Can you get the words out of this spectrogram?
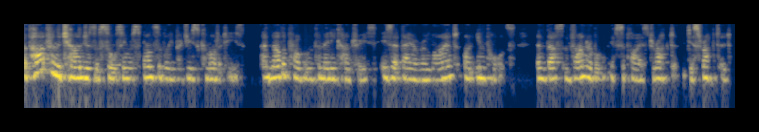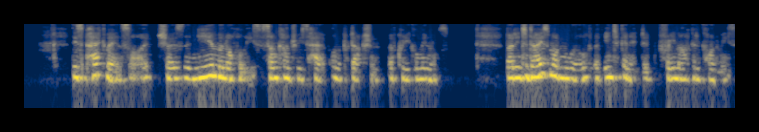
Apart from the challenges of sourcing responsibly produced commodities, another problem for many countries is that they are reliant on imports and thus vulnerable if supply is disrupted. This Pac-Man slide shows the near monopolies some countries have on the production of critical minerals. But in today's modern world of interconnected free market economies,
